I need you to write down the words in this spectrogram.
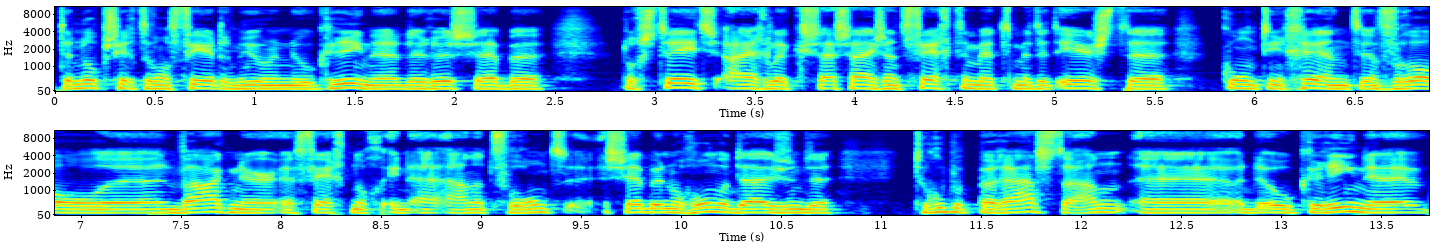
ten opzichte van 40 miljoen in de Oekraïne. De Russen hebben nog steeds eigenlijk, zij zij zijn aan het vechten met, met het eerste contingent. En vooral eh, Wagner vecht nog in, aan het front. Ze hebben nog honderdduizenden troepen paraat staan. Eh, de Oekraïne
